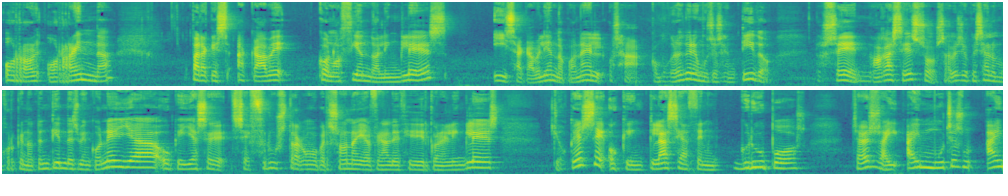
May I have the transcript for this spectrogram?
horrenda para que acabe conociendo al inglés y se acabe liando con él. O sea, como que no tiene mucho sentido. No sé, no hagas eso, ¿sabes? Yo que sé, a lo mejor que no te entiendes bien con ella, o que ella se, frustra como persona y al final decide ir con el inglés. Yo qué sé, o que en clase hacen grupos, ¿sabes? Hay, hay, muchos, hay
